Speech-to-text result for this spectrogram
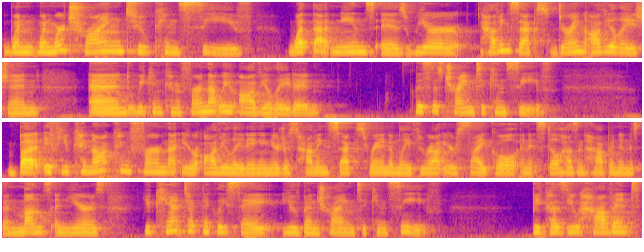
when when we're trying to conceive, what that means is we are having sex during ovulation and we can confirm that we've ovulated. This is trying to conceive. But if you cannot confirm that you're ovulating and you're just having sex randomly throughout your cycle and it still hasn't happened and it's been months and years, you can't technically say you've been trying to conceive because you haven't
